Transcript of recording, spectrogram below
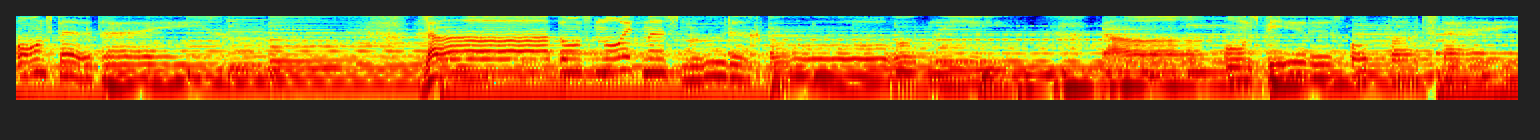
ons bedreig. Laat ons nooit mismoedig word nie. Laat ons bedes opwaarts styg.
